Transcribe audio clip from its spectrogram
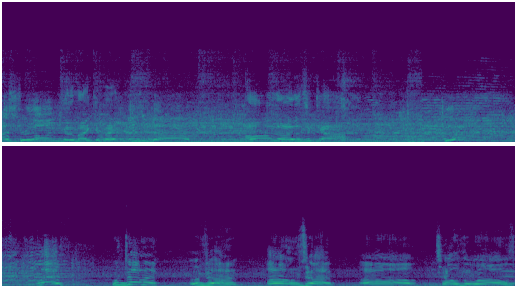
astronauts. Gonna make it, mate. There's a car. Oh no, there's a car. Left. Left. We've done it. We've done it. Oh, we've done it. Oh, tell the world.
